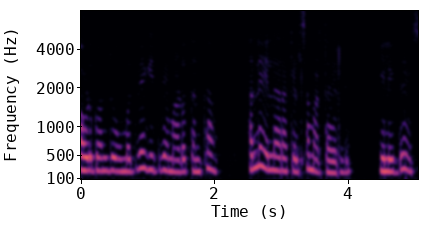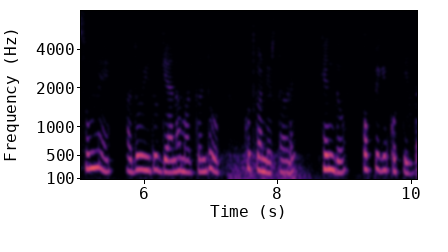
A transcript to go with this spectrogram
ಅವಳಿಗೊಂದು ಮದುವೆ ಗಿದ್ವೆ ಮಾಡೋ ತನಕ ಅಲ್ಲೇ ಎಲ್ಲಾರ ಕೆಲಸ ಮಾಡ್ತಾ ಇರಲಿ. ಇಲ್ಲಿದ್ದರೆ ಸುಮ್ಮನೆ ಅದು ಇದು ಜ್ಞಾನ ಮಾಡ್ಕೊಂಡು ಕೂತ್ಕೊಂಡಿರ್ತಾಳೆ ಎಂದು ಒಪ್ಪಿಗೆ ಕೊಟ್ಟಿದ್ದ.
